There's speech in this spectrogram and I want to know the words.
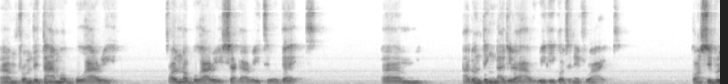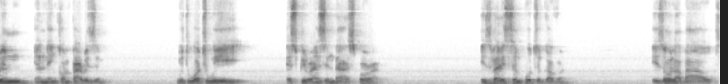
um, from the time of Buhari, or not Buhari, Shagari till that, um, I don't think Nigeria have really gotten it right, considering and in comparison with what we experience in diaspora. It's very simple to govern. It's all about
